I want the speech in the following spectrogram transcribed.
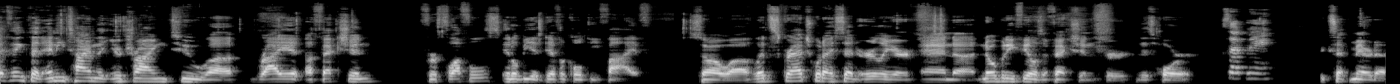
I think that any time that you're trying to uh, riot affection for Fluffles, it'll be a difficulty five. So uh, let's scratch what I said earlier, and uh, nobody feels affection for this horror Except me. except Merida.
